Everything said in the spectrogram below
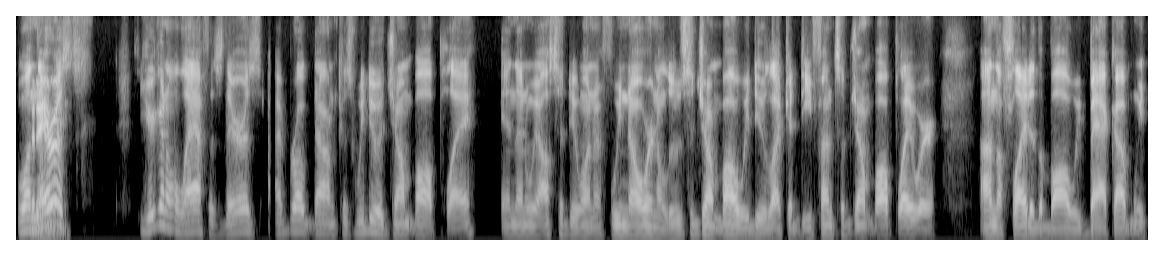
Well, there anyway. is. You're gonna laugh as there is. I broke down because we do a jump ball play, and then we also do one if we know we're gonna lose a jump ball. We do like a defensive jump ball play where on the flight of the ball we back up and we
